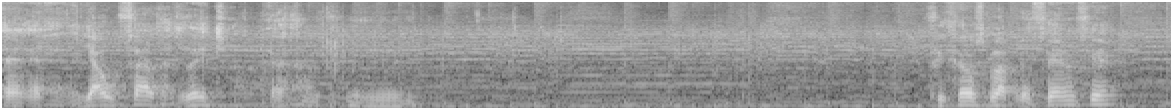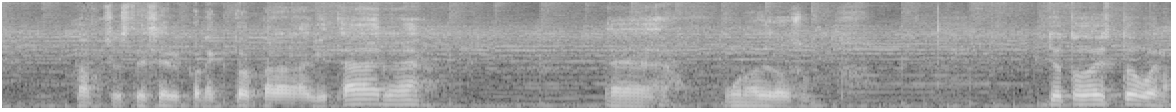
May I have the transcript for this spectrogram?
eh, ya usadas de hecho. Mm. fijaos la presencia. Vamos este es el conector para la guitarra. Eh, uno de los yo todo esto bueno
